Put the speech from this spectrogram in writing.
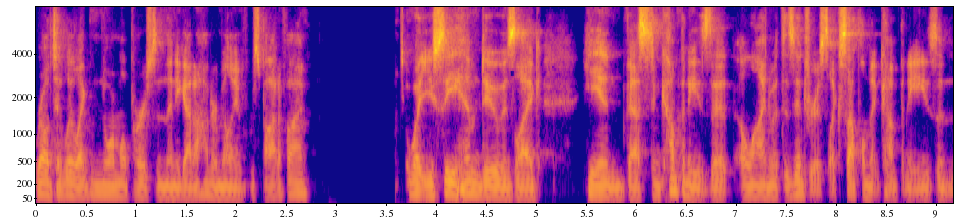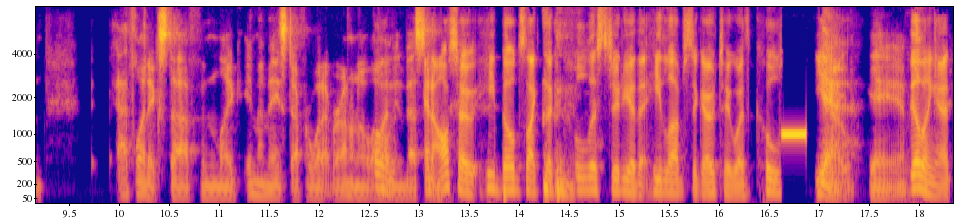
relatively like normal person, then he got 100 million from Spotify. What you see him do is like he invests in companies that align with his interests, like supplement companies and athletic stuff and like MMA stuff or whatever. I don't know what Well, I'll invest and in. also he builds like the coolest studio that he loves to go to with cool, yeah, know, yeah, yeah, yeah. filling it,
